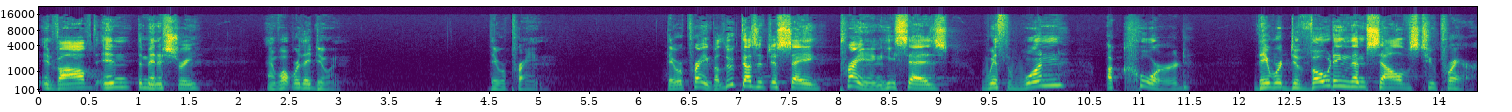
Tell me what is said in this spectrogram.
involved in the ministry. And what were they doing? They were praying. They were praying. But Luke doesn't just say praying, he says, with one accord, they were devoting themselves to prayer.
